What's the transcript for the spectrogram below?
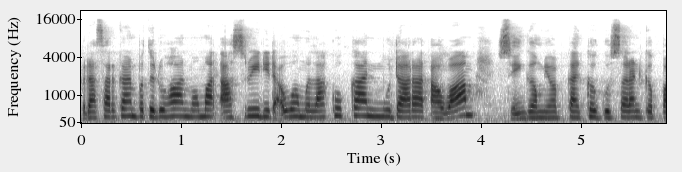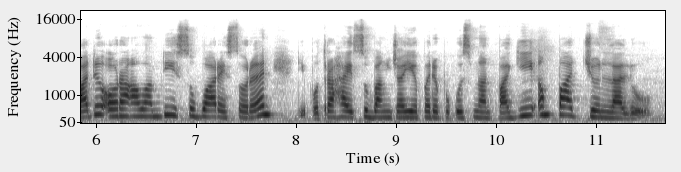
Berdasarkan pertuduhan, Muhammad Asri didakwa melakukan mudarat awam sehingga menyebabkan kegusaran kepada orang awam di sebuah restoran di Putrahai Subang Jaya pada pukul 9 pagi 4 Jun lalu.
